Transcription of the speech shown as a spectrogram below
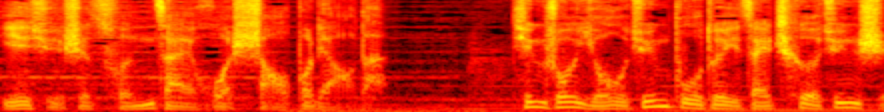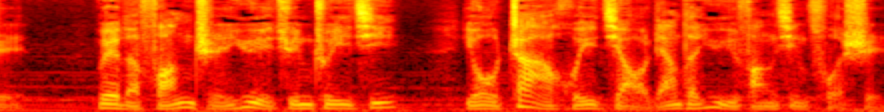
也许是存在或少不了的。听说友军部队在撤军时，为了防止越军追击，有炸毁脚梁的预防性措施。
